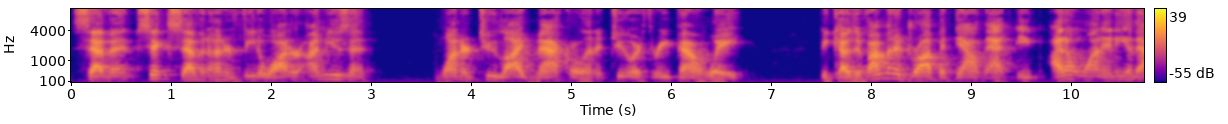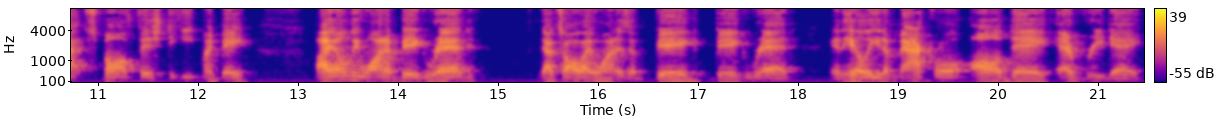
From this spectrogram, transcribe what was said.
seven, six, seven hundred feet of water, I'm using one or two live mackerel in a two or three pound weight. Because if I'm going to drop it down that deep, I don't want any of that small fish to eat my bait. I only want a big red. That's all I want is a big, big red. And he'll eat a mackerel all day, every day.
